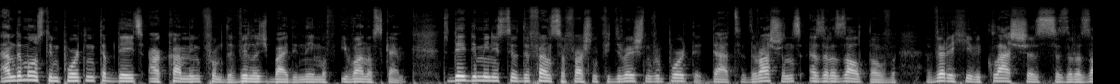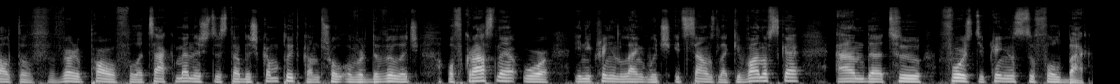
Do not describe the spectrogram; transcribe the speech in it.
and the most important updates are coming from the village by the name of Ivanovska. Today the Ministry of Defense of Russian Federation reported that the Russians, as a result of very heavy clashes, as a result of very powerful attack, managed to establish complete control over the village of Krasnaya, or in Ukrainian language it sounds like Ivanovska, and uh, to force the Ukrainians to fall back.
